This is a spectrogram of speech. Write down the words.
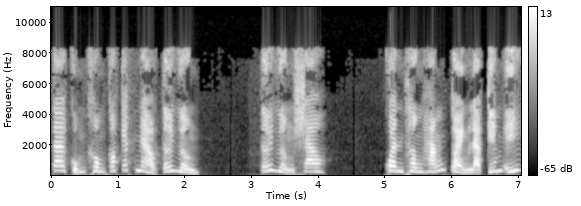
Ta cũng không có cách nào tới gần. Tới gần sao? Quanh thân hắn toàn là kiếm ý.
